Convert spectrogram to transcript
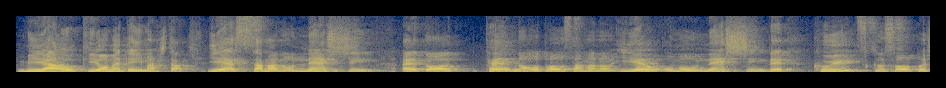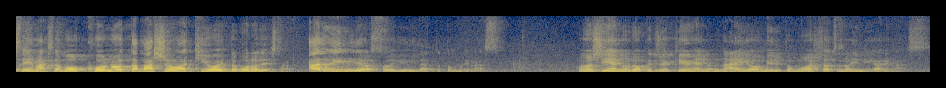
宮を清めていました。イエス様の熱心、えーと、天のお父様の家を思う熱心で食い尽くそうとしていました。もうこの場所は清いところでした。ある意味ではそういう意味だったと思います。この支援の69編の内容を見るともう一つの意味があります。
